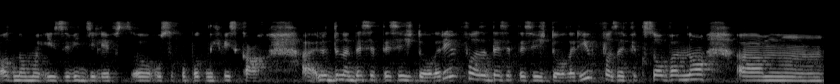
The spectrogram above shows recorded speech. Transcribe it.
одному із відділів у сухопутних військах. Е, Людина 10 тисяч доларів. За 10 тисяч доларів зафіксовано ем,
